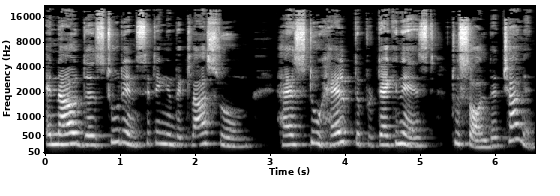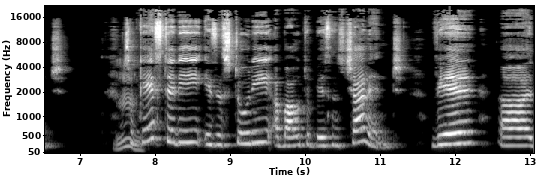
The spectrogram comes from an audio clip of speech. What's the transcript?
and now the student sitting in the classroom has to help the protagonist to solve that challenge. So, hmm. case study is a story about a business challenge where uh,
